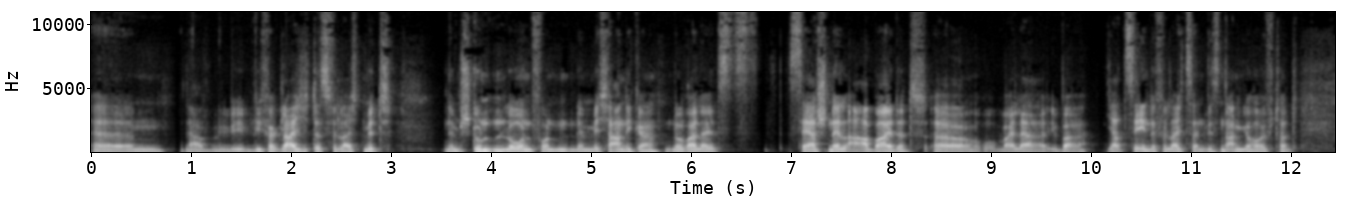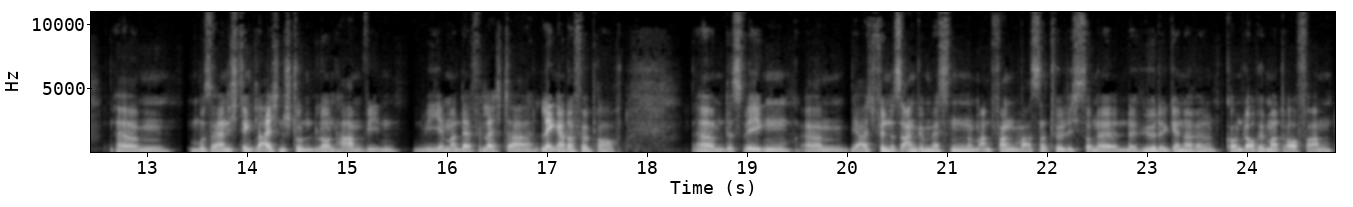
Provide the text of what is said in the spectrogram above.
ähm, ja, wie, wie vergleiche ich das vielleicht mit einem Stundenlohn von einem Mechaniker, nur weil er jetzt sehr schnell arbeitet, äh, weil er über Jahrzehnte vielleicht sein Wissen angehäuft hat, ähm, muss er ja nicht den gleichen Stundenlohn haben wie, wie jemand, der vielleicht da länger dafür braucht. Ähm, deswegen, ähm, ja, ich finde es angemessen. Am Anfang war es natürlich so eine, eine Hürde generell. Kommt auch immer drauf an,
